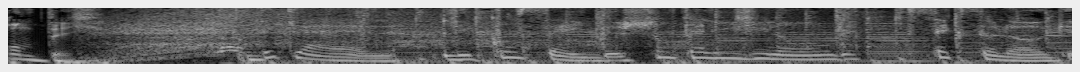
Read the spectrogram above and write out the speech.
DKL, les conseils de Chantal Gilang, sexologue.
